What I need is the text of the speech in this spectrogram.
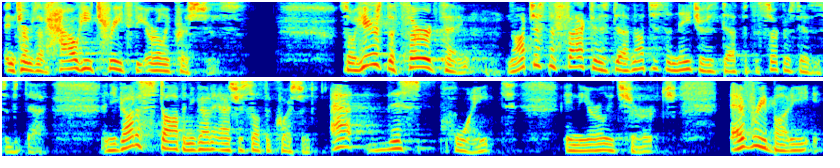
in terms of how he treats the early Christians. So here's the third thing. Not just the fact of his death, not just the nature of his death, but the circumstances of his death. And you gotta stop and you gotta ask yourself the question. At this point, in the early church, everybody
